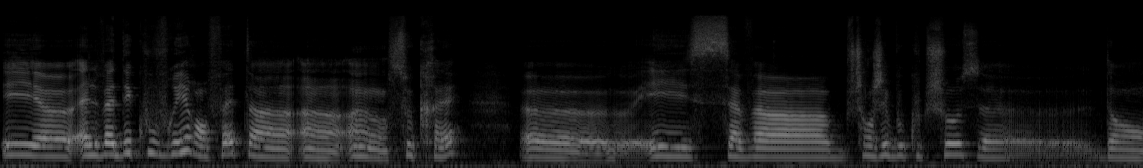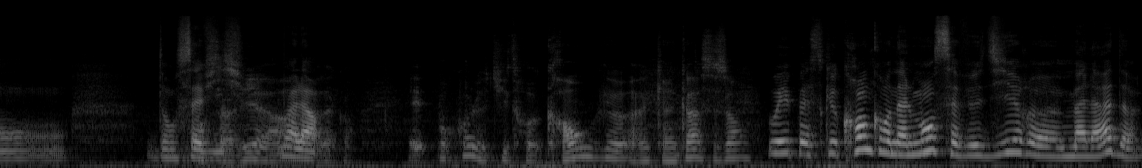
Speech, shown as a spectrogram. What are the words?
et euh, elle va découvrir en fait un, secret, et ça va changer beaucoup de choses dans, dans sa vie. Hein, voilà. Et pourquoi le titre Krank avec un K, c'est ça? Oui, parce que Krank en allemand, ça veut dire euh, malade.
